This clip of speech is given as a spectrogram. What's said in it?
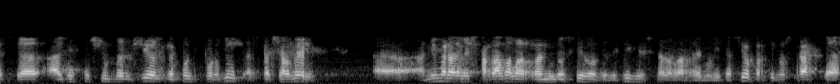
és que aquestes subvencions de fons perdut, especialment mi m'agrada més parlar de la renovació dels edificis que de la rehabilitació, perquè no es tracta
